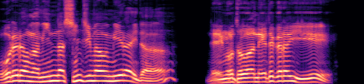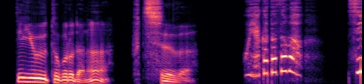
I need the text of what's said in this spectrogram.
俺らがみんな死んじまう未来だ。寝言は寝てから言え。っていうところだな。普通は。親方様信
